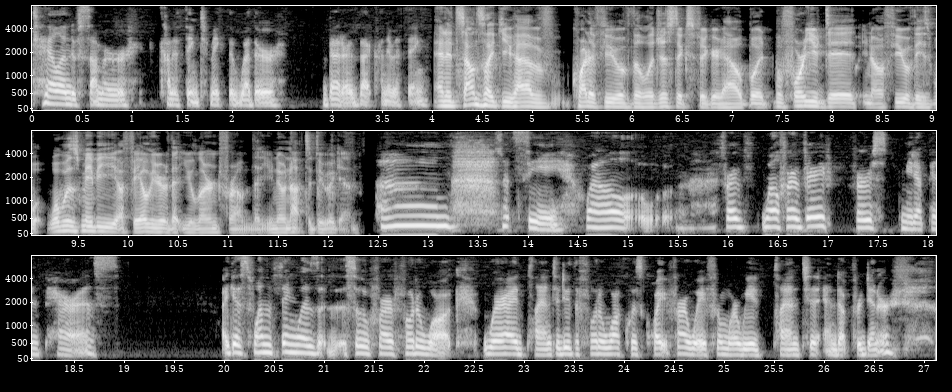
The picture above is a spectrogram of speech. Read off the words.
tail end of summer kind of thing to make the weather better, that kind of a thing. And it sounds like you have quite a few of the logistics figured out. But before you did, you know, a few of these, what, what was maybe a failure that you learned from that you know not to do again? Um, let's see. Well, for well, for our very first meetup in Paris, I guess one thing was so for our photo walk, where I'd planned to do the photo walk was quite far away from where we had planned to end up for dinner.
